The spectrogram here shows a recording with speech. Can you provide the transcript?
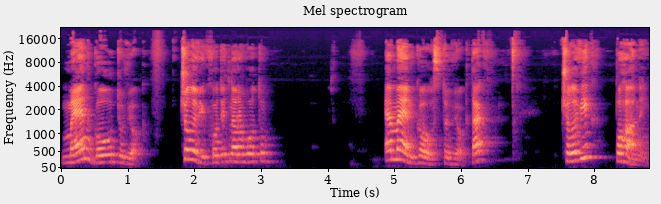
Men go to work. Чоловік ходить на роботу. A man goes to work, так? Чоловік поганий.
